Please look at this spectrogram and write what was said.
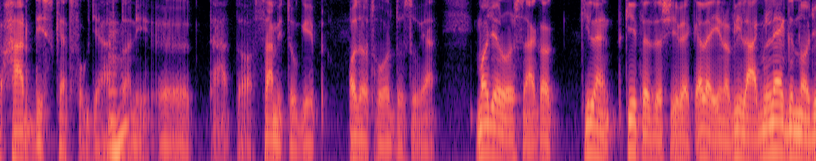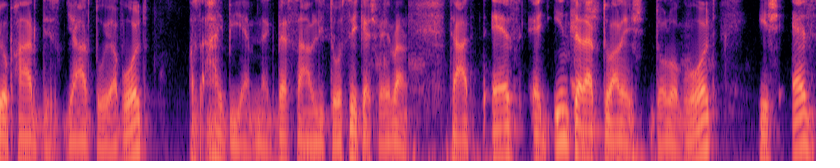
harddisket fog gyártani, uh-huh. ö, tehát a számítógép adathordozóját. Magyarország a 2000-es évek elején a világ legnagyobb harddisk gyártója volt, az IBM-nek beszállító Székesfehérváron. Tehát ez egy intellektuális dolog volt, és ez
